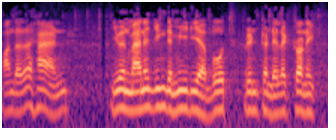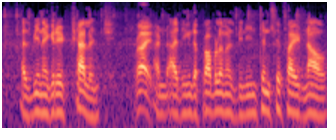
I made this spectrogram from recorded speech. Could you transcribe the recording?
On the other hand, even managing the media, both print and electronic, has been a great challenge. Right. And I think the problem has been intensified now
